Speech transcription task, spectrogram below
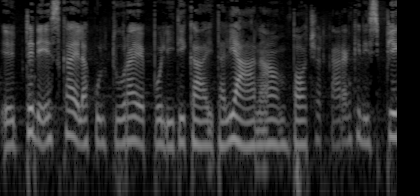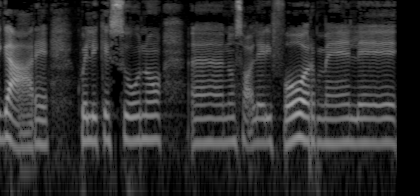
eh, tedesca e la cultura e politica italiana un po' cercare anche di spiegare quelle che sono eh, so, le riforme, le,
